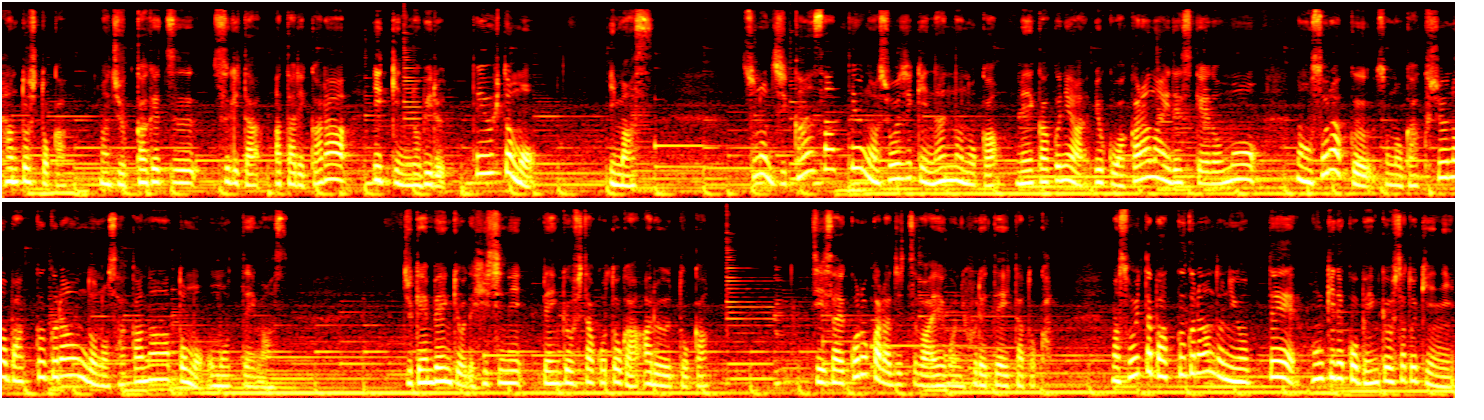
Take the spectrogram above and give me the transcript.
半年とか、まあ、10ヶ月過ぎたあたりから一気に伸びるっていう人もいます。その時間差っていうのは正直何なのか明確にはよくわからないですけれども、まあ、おそらくその学習のバックグラウンドの差かなとも思っています。受験勉強で必死に勉強したことがあるとか小さい頃から実は英語に触れていたとか、まあ、そういったバックグラウンドによって本気でこう勉強した時に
